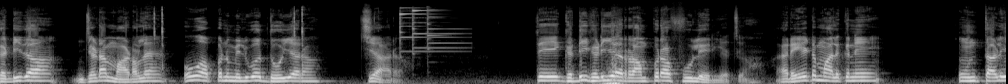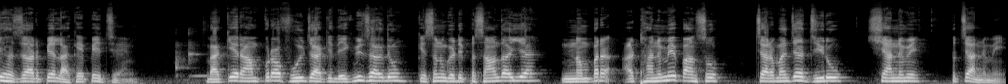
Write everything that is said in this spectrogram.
ਗੱਡੀ ਦਾ ਜਿਹੜਾ ਮਾਡਲ ਹੈ, ਉਹ ਆਪਾਂ ਨੂੰ ਮਿਲੂਗਾ 2004 ਤੇ ਗੱਡੀ ਖੜੀ ਆ ਰਾਮਪੁਰਾ ਫੂਲ ਏਰੀਆ 'ਚ। ਰੇਟ ਮਾਲਕ ਨੇ 39000 ਰੁਪਏ ਲਾ ਕੇ ਭੇਜਿਆ ਹੈ। ਬਾਕੀ ਰਾਮਪੁਰਾ ਫੂਲ ਜਾ ਕੇ ਦੇਖ ਵੀ ਸਕਦੇ ਹੋ, ਕਿਸੇ ਨੂੰ ਗੱਡੀ ਪਸੰਦ ਆਈ ਹੈ ਨੰਬਰ 9850450995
